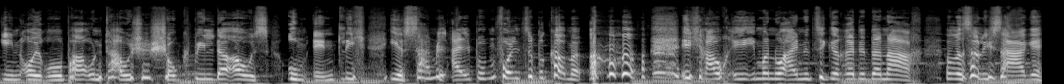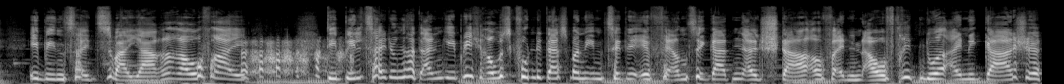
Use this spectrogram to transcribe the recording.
in Europa und tauschen Schockbilder aus, um endlich ihr Sammelalbum voll zu bekommen. ich rauche eh immer nur eine Zigarette danach. Was soll ich sagen? Ich bin seit zwei Jahren rauchfrei. Die Bildzeitung hat angeblich herausgefunden, dass man im ZDF-Fernsehgarten als Star auf einen Auftritt nur eine Gage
